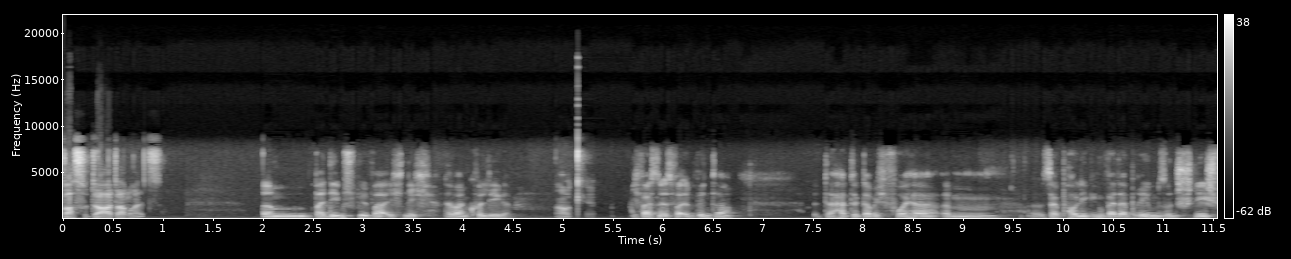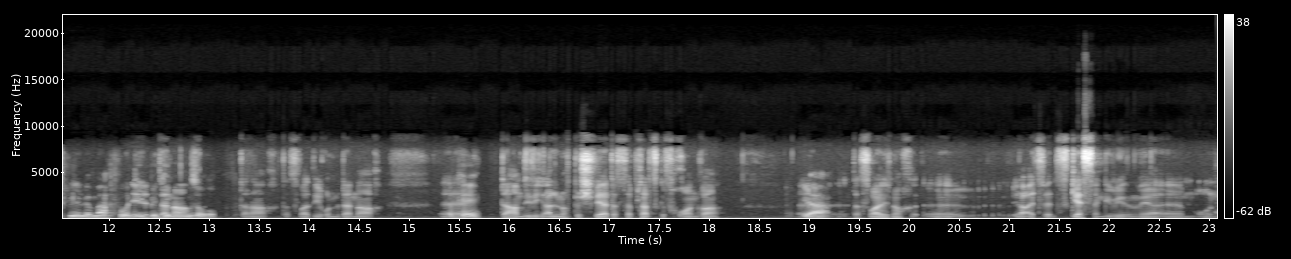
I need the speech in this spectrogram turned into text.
warst du da damals? Ähm, bei dem Spiel war ich nicht. Da war ein Kollege. Ah, okay. Ich weiß nur, es war im Winter. Da hatte, glaube ich, vorher ähm, St. Pauli gegen Werder Bremen so ein Schneespiel gemacht, wo nee, die Bedingungen danach, so. Danach, das war die Runde danach. Äh, okay. Da haben sie sich alle noch beschwert, dass der Platz gefroren war. Äh, ja. Das weiß ich noch, äh, ja, als wenn es gestern gewesen wäre. Ähm, und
